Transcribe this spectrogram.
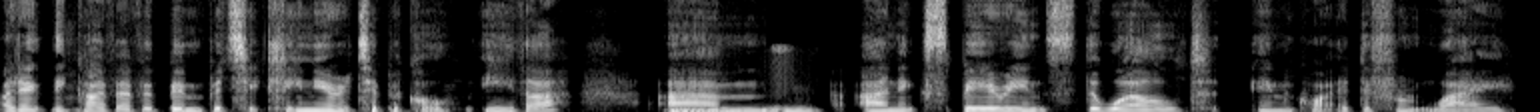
I don't think I've ever been particularly neurotypical either, um, mm-hmm. and experienced the world in quite a different way.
